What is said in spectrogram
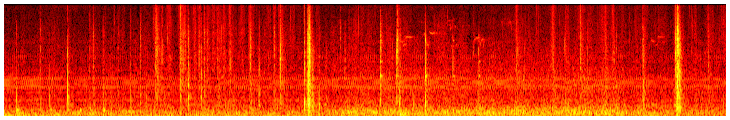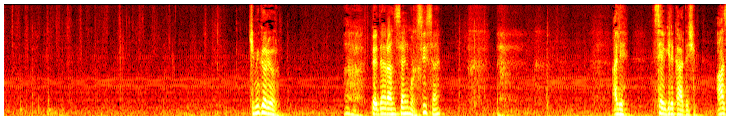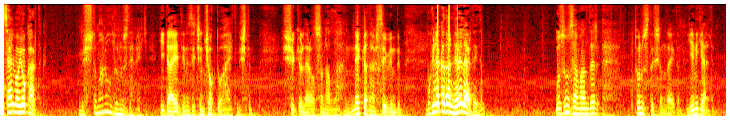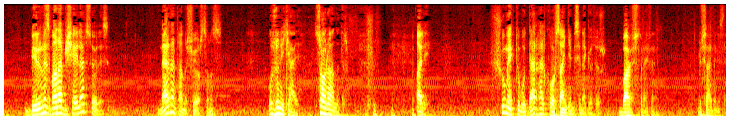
Kimi görüyorum? Peder Anselmo siz ha? Ali, sevgili kardeşim. Anselmo yok artık. Müslüman oldunuz demek. Hidayetiniz için çok dua etmiştim. Şükürler olsun Allah'ım. Ne kadar sevindim. Bugüne kadar nerelerdeydin? Uzun zamandır Tunus dışındaydım. Yeni geldim. Biriniz bana bir şeyler söylesin. Nereden tanışıyorsunuz? Uzun hikaye. Sonra anlatırım. Ali. Şu mektubu derhal korsan gemisine götür. Baş üstüne efendim. Müsaadenizle.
